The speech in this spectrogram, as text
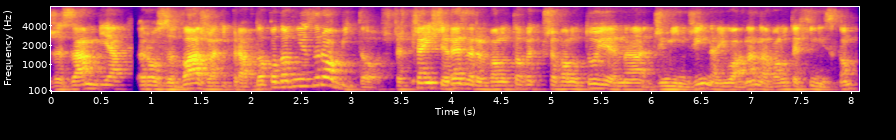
że Zambia rozważa i prawdopodobnie zrobi to, że część rezerw walutowych przewalutuje na Jiminji, na Yuana, na walutę chińską,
